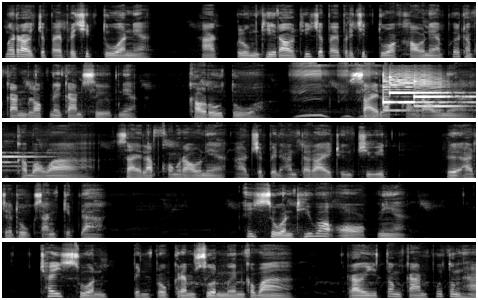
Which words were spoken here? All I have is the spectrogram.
เมื่อเราจะไปประชิดตัวเนี่ยหากกลุ่มที่เราที่จะไปประชิดตัวเขาเนี่ยเพื่อทำการบล็อกในการสืบเนี่ยเขารู้ตัว สายลับของเราเนี่ยเขาบอกว่าสายลับของเราเนี่ยอาจจะเป็นอันตรายถึงชีวิต หรืออาจจะถูกสั่งเก็บได้ ไอ้ส่วนที่ว่าออกเนี่ย ใช่ส่วนเป็นโปรแกรมส่วนเหมือนกับว่า เราต้องการผู้ต้องหา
